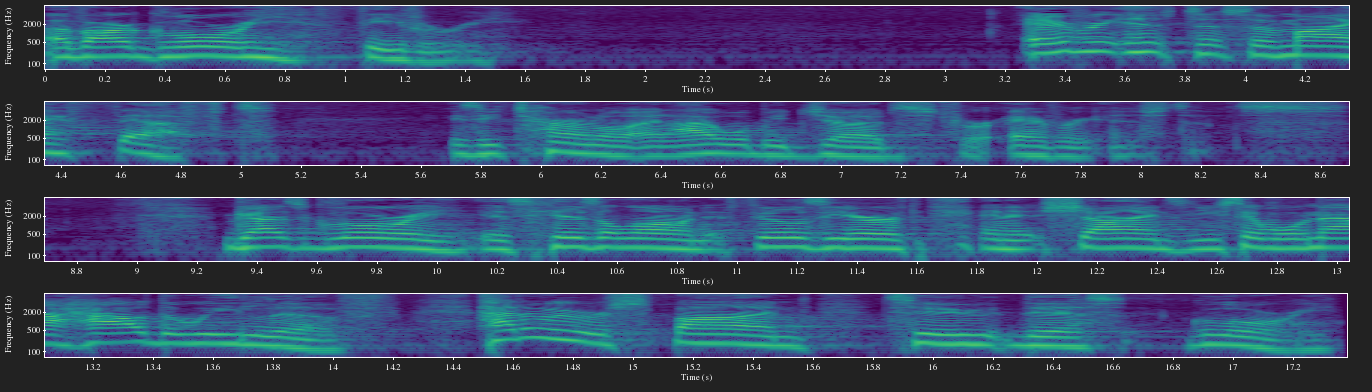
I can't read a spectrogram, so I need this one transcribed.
of our glory thievery. Every instance of my theft is eternal, and I will be judged for every instance. God's glory is His alone. It fills the earth and it shines. And you say, well, now how do we live? How do we respond to this glory?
